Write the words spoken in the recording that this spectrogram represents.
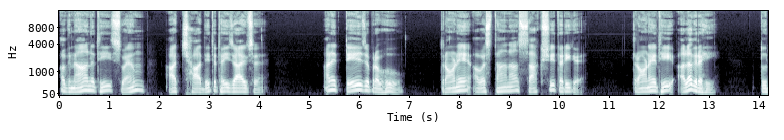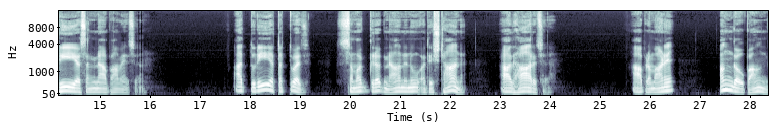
અજ્ઞાનથી સ્વયં આચ્છાદિત થઈ જાય છે. અને તે જ પ્રભુ ત્રણે અવસ્થાના સાક્ષી તરીકે ત્રણેથી અલગ રહી તુરીય સંજ્ઞા પામે છે. આ તુરીય તત્વ જ સમગ્ર જ્ઞાનનું અધિષ્ઠાન આધાર છે. આ પ્રમાણે અંગ ઉપાંગ,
